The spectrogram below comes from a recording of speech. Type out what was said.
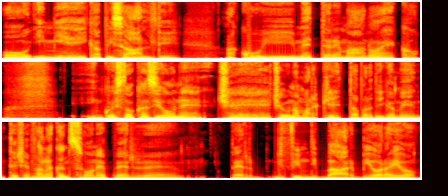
ho i miei capisaldi a cui mettere mano, ecco. In questa occasione c'è, c'è una marchetta praticamente, cioè fa la canzone per, per il film di Barbie, ora io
